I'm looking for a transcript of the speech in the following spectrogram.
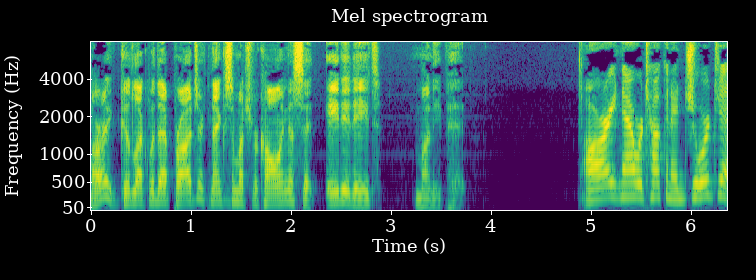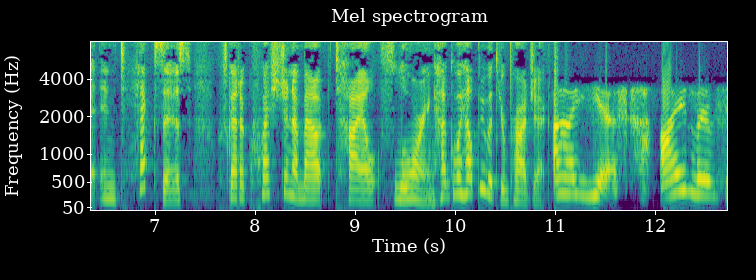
All right. Good luck with that project. Thanks so much for calling us at 888 Money Pit. All right, now we're talking to Georgia in Texas, who's got a question about tile flooring. How can we help you with your project? Uh, yes, I lived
